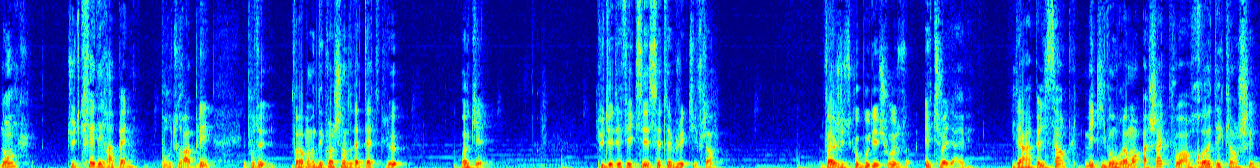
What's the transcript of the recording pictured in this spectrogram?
Donc, tu te crées des rappels pour te rappeler et pour te vraiment déclencher dans ta tête le Ok, tu t'étais fixé cet objectif-là, va jusqu'au bout des choses et tu vas y arriver. Des rappels simples, mais qui vont vraiment à chaque fois redéclencher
